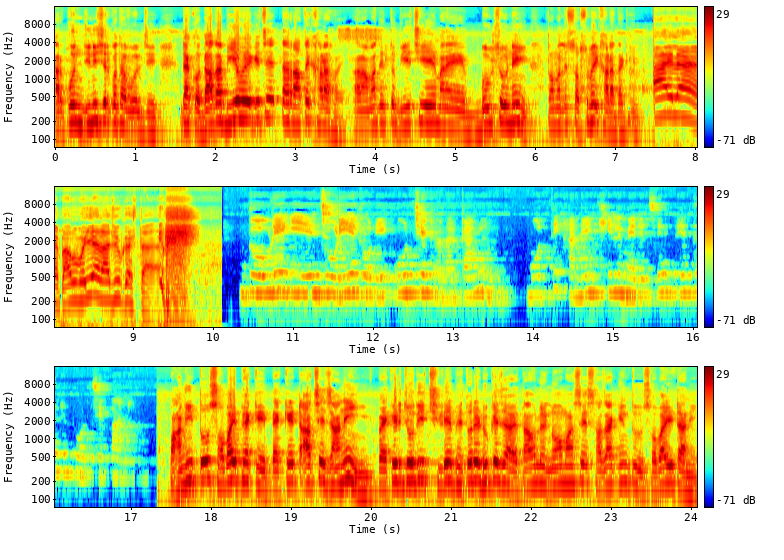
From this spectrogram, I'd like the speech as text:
আর কোন জিনিসের কথা বলছি। দেখো দাদা বিয়ে হয়ে গেছে তার রাতে খাড়া হয়। আর আমাদের তো বিয়ে ছিয়ে মানে বউ সৌ নেই তো আমাদের সবসময় খাড়া থাকে। বাবু ভাইয়া রাজু কাজটা। দৌড়ে গিয়ে জড়িয়ে ধরে করছে টানি। খিল মেরেছে ভেতরে পড়ছে পানি। পানি তো সবাই ফেঁকে, প্যাকেট আছে জানি, প্যাকেট যদি ছিঁড়ে ভেতরে ঢুকে যায়, তাহলে ন মাসে সাজা কিন্তু সবাই টানি।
